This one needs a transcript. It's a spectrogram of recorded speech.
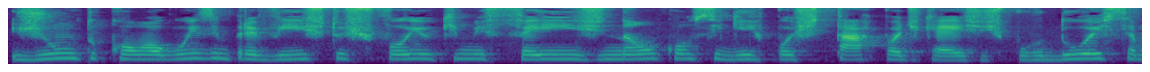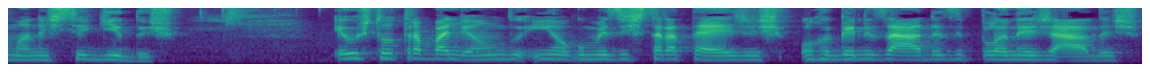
junto com alguns imprevistos, foi o que me fez não conseguir postar podcasts por duas semanas seguidas. Eu estou trabalhando em algumas estratégias organizadas e planejadas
